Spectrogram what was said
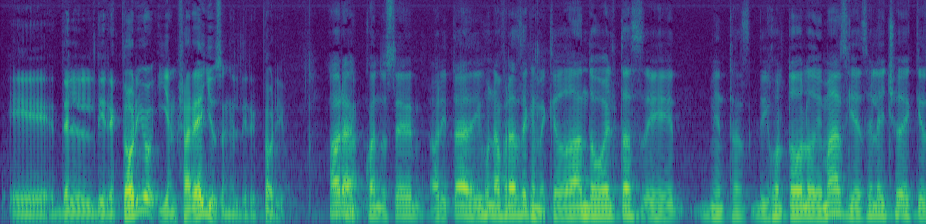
eh, del directorio y entrar ellos en el directorio. Ahora, cuando usted ahorita dijo una frase que me quedó dando vueltas eh, mientras dijo todo lo demás, y es el hecho de que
